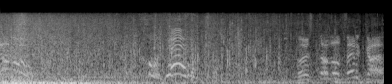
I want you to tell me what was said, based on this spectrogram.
¡Vamos! ¡Joder! ¡Ha estado cerca!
